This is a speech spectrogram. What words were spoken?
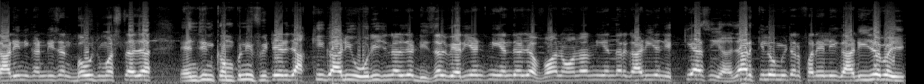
ગાડીની કન્ડિશન બહુ જ મસ્ત છે. એન્જિન કંપની ફિટેડ છે. આખી ગાડી ઓરિજિનલ છે. ડીઝલ વેરિયન્ટની અંદર છે. વન ઓનરની અંદર ગાડી છે ને એક્યાસી હજાર કિલોમીટર ફરેલી ગાડી છે ભાઈ.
